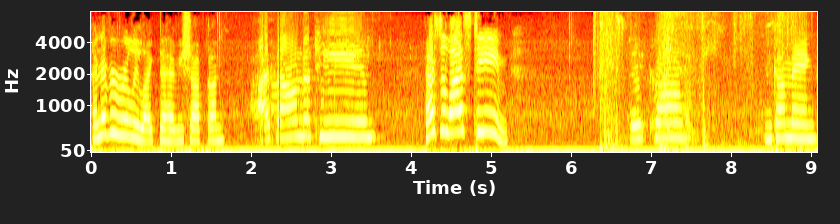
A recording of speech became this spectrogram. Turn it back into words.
I never really liked a heavy shotgun. I found a team. That's the last team! They come. I'm coming.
